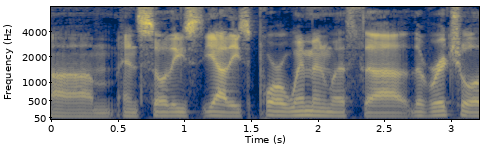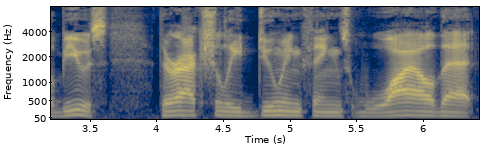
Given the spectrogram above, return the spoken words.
Um, and so these, yeah, these poor women with uh, the ritual abuse, they're actually doing things while that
